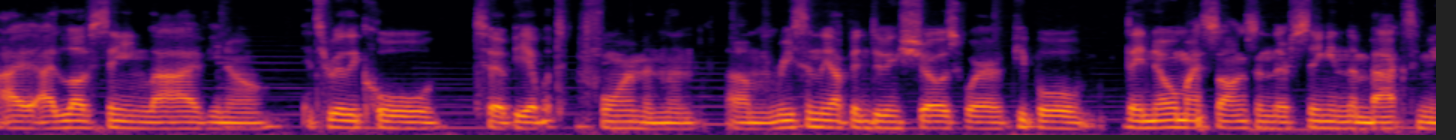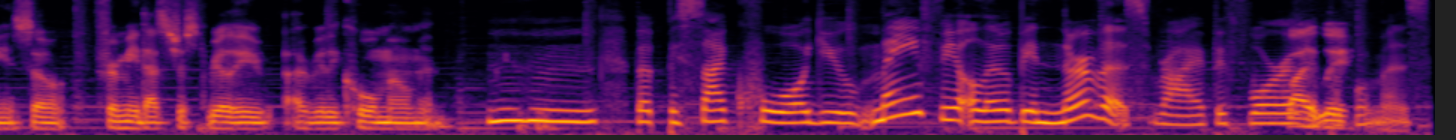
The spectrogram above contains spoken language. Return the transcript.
I I love singing live. You know, it's really cool to be able to perform. And then um, recently, I've been doing shows where people they know my songs and they're singing them back to me. So for me, that's just really a really cool moment. Mm-hmm. But beside cool, you may feel a little bit nervous, right, before Slightly. the performance.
